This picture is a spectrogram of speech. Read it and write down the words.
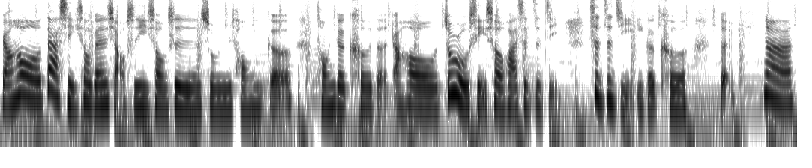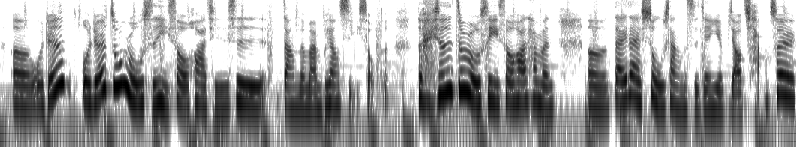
然后大食蚁兽跟小食蚁兽是属于同一个同一个科的，然后侏儒食蚁兽的话是自己是自己一个科，对。那呃，我觉得，我觉得侏儒食蚁兽的话，其实是长得蛮不像食蚁兽的。对，就是侏儒食蚁兽的话，它们呃待在树上的时间也比较长，所以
